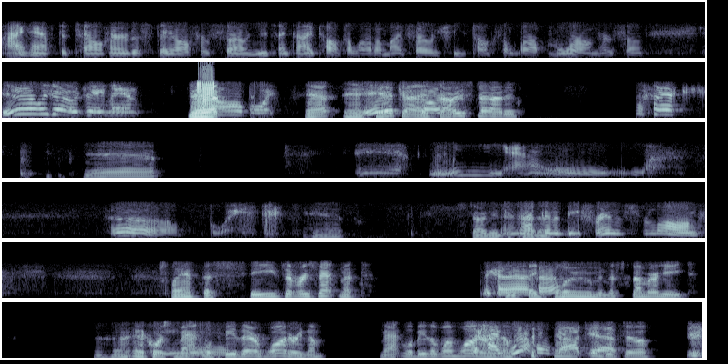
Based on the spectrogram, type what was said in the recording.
I have to tell her to stay off her phone. You think I talk a lot on my phone? She talks a lot more on her phone. Here we go, J Man. Yep. Oh boy. Yep. It it. It's started. already started. Yeah. Meow. Oh boy. Yeah. Starting to They're try not going to be friends for long. plant the seeds of resentment. They bloom in the summer heat. Uh-huh. And of course, Matt will be there watering them. Matt will be the one watering I them. will. Oh, God, yes. to.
